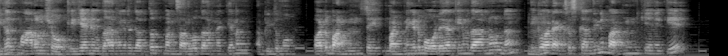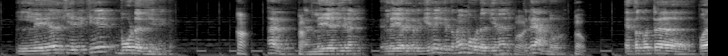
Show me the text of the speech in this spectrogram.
එකත් මාරම ශෝක කියන උදාහරනයට ගත්තොත් මන් සරල දාරනයක් කියන අපිතුම පට බටන්සේ බට්න එකට බෝඩ එකක් එම දාන්න ඔන්න එකවට ඇක්සස් කන්තින බටන් කියන එක ලේය කියන එක බෝඩ කියන එක. ලේය කියන ලේයරකට කියන එක තමයි බෝඩ කියනට අන්ඩෝ එතකොට ඔය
